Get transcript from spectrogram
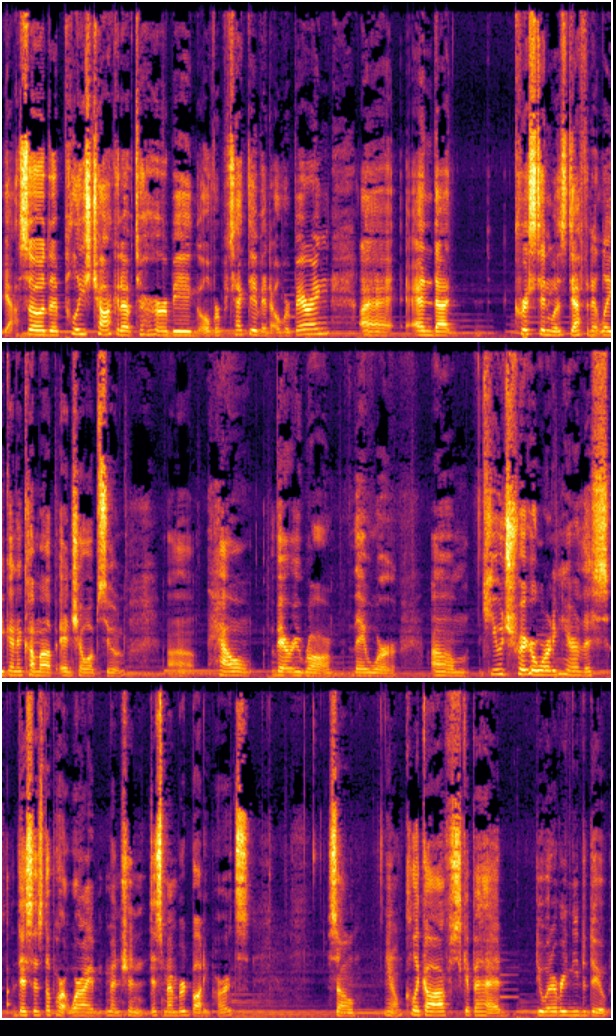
yeah, so the police chalk it up to her being overprotective and overbearing, uh, and that Kristin was definitely gonna come up and show up soon. Uh, how very wrong they were. Um, huge trigger warning here. This this is the part where I mention dismembered body parts. So you know, click off, skip ahead, do whatever you need to do.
